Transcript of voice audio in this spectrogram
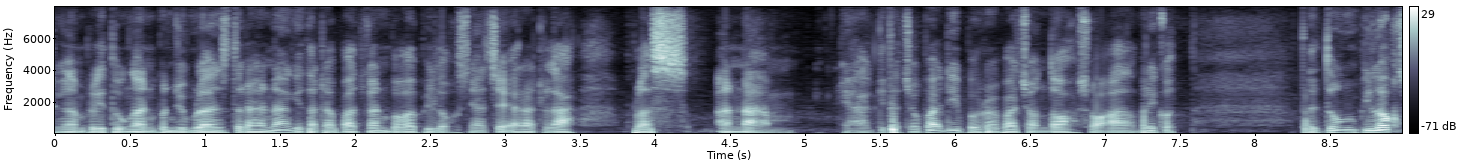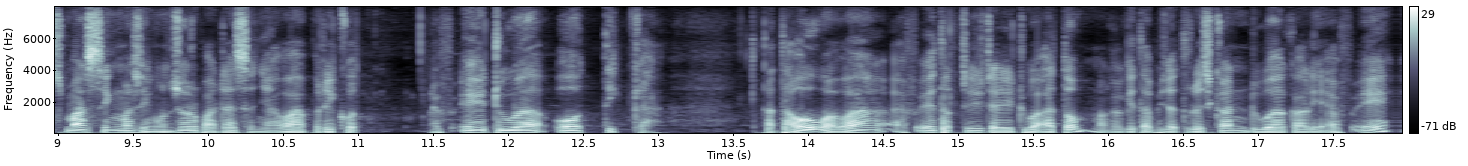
Dengan perhitungan penjumlahan sederhana kita dapatkan bahwa biloxnya CR adalah plus 6. Ya, kita coba di beberapa contoh soal berikut. Perhitung bilox masing-masing unsur pada senyawa berikut. Fe2O3. Kita tahu bahwa Fe terdiri dari dua atom, maka kita bisa tuliskan 2 kali Fe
